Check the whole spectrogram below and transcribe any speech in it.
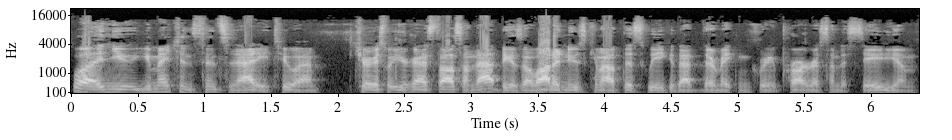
Well, and you you mentioned Cincinnati too. I'm curious what your guys' thoughts on that because a lot of news came out this week that they're making great progress on the stadium.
